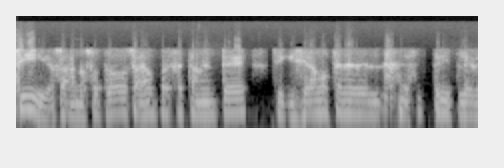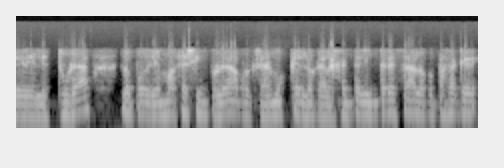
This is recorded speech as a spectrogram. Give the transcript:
Sí, o sea, nosotros sabemos perfectamente, si quisiéramos tener el, triple de lectura, lo podríamos hacer sin problema porque sabemos qué es lo que a la gente le interesa, lo que pasa que,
